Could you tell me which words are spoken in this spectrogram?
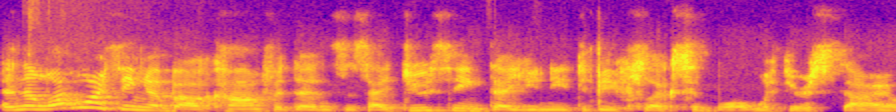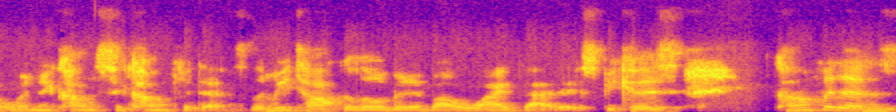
And then one more thing about confidence is I do think that you need to be flexible with your style when it comes to confidence. Let me talk a little bit about why that is because confidence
